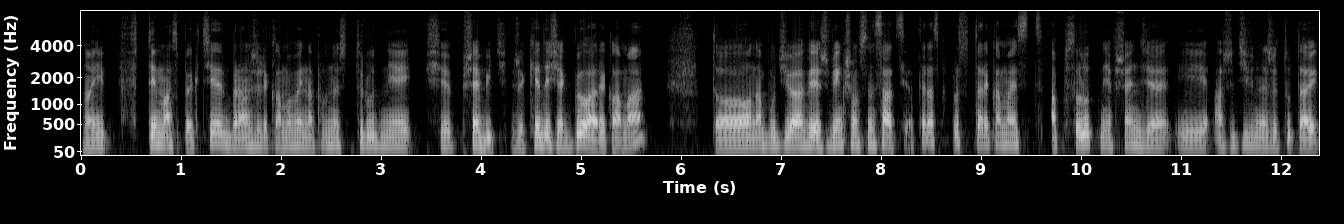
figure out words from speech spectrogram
No i w tym aspekcie branży reklamowej na pewno jest trudniej się przebić, że kiedyś jak była reklama, to ona budziła, wiesz, większą sensację. Teraz po prostu ta reklama jest absolutnie wszędzie i aż dziwne, że tutaj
